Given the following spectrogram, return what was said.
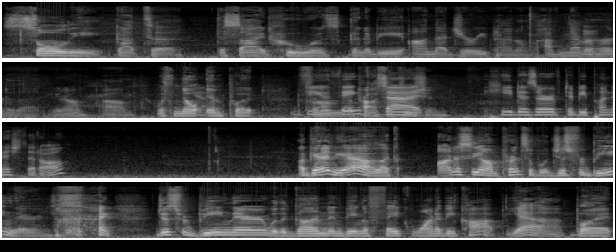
solely got to decide who was going to be on that jury panel. I've never hmm. heard of that, you know? Um, with no yeah. input Do from you think the prosecution. That he deserved to be punished at all? Again, yeah, like honestly on principle just for being there. Like just for being there with a gun and being a fake wannabe cop yeah but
